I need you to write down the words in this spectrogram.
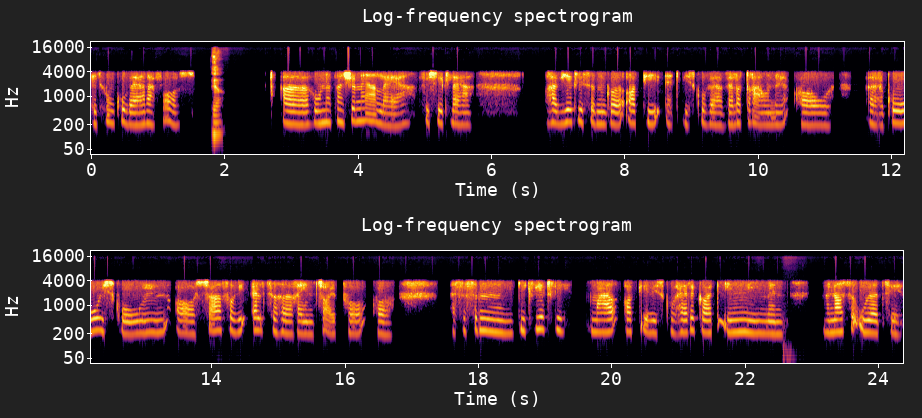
at hun kunne være der for os. Ja. Og hun er pensioneret lærer, fysiklærer, og har virkelig sådan gået op i, at vi skulle være velopdragende og øh, gode i skolen, og sørge for, at vi altid havde rent tøj på, og altså sådan gik virkelig meget op i, at vi skulle have det godt indeni, men, men også udadtil.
